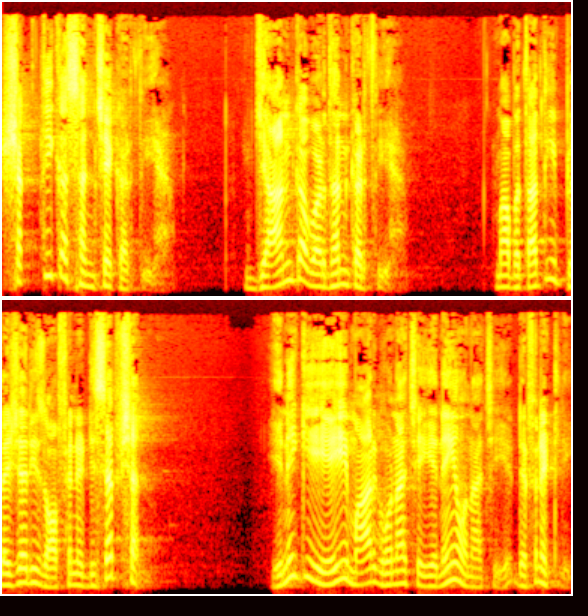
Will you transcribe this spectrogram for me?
शक्ति का संचय करती है, ज्ञान का वर्धन करती है। माँ बताती pleasure is of an a deception ये नहीं कि यही मार्ग होना चाहिए, नहीं होना चाहिए डेफिनेटली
